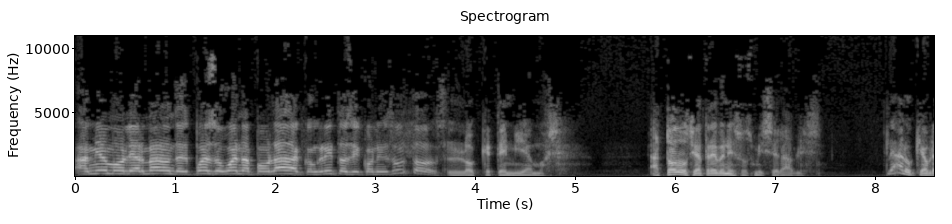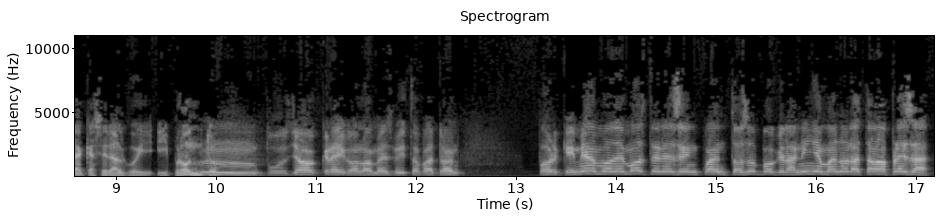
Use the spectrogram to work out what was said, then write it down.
a mi amo le armaron después su buena poblada con gritos y con insultos. Lo que temíamos. A todos se atreven esos miserables. Claro que habrá que hacer algo y, pronto. Mm, pues yo creo lo mesmito, patrón. Porque mi amo Demóstenes, en cuanto supo que la niña Manuela estaba presa,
